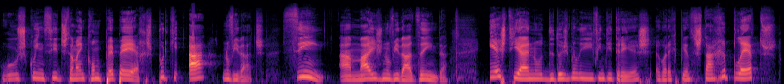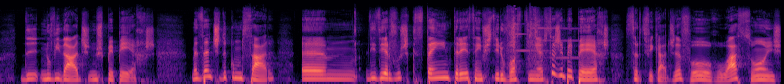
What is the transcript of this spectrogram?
os conhecidos também como PPRs, porque há novidades. Sim, há mais novidades ainda. Este ano de 2023, agora que penso, está repleto de novidades nos PPRs. Mas antes de começar, hum, dizer-vos que se têm interesse em investir o vosso dinheiro, seja em PPRs, certificados de aforro, ações,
